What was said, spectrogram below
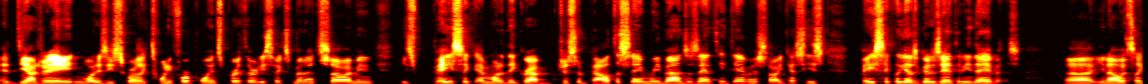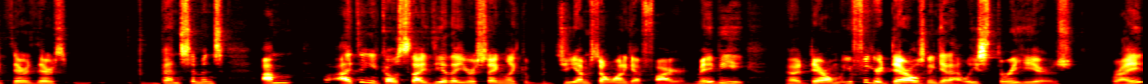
uh, DeAndre Ayton, what does he score? Like 24 points per 36 minutes. So, I mean, he's basic. And what did they grab? Just about the same rebounds as Anthony Davis. So, I guess he's basically as good as Anthony Davis. Uh, you know, it's like there, there's Ben Simmons. I'm I think it goes to the idea that you're saying like GMs don't want to get fired. Maybe uh, Daryl, you figure Daryl's going to get at least three years, right,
